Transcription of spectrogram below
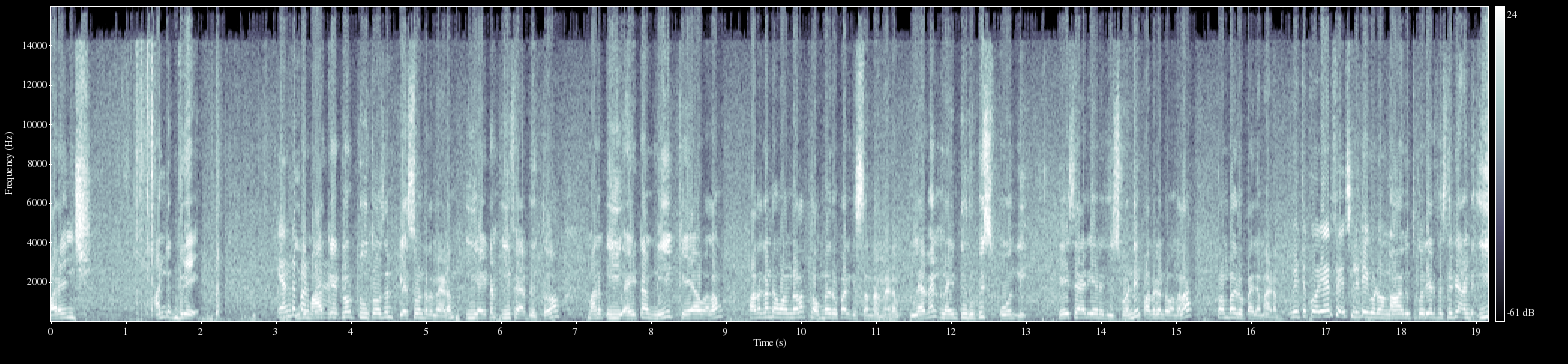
orange and grey. ఇది మార్కెట్లో టూ థౌజండ్ ప్లస్ ఉంటుంది మేడం. ఈ ఐటమ్ ఈ ఫ్యాబ్రిక్తో. మనం ఈ ఐటమ్ని కేవలం పదకొండు వందల తొంభై రూపాయలకి ఇస్తున్నాం madam. Eleven ninety rupees only. ఏ శారీ అనేది తీసుకోండి పదకొండు వందల తొంభై రూపాయలే మేడం. విత్ కొరియర్ ఫెసిలిటీ కూడా ఉంది. విత్ కొరియర్ ఫెసిలిటీ. అండ్ ఈ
